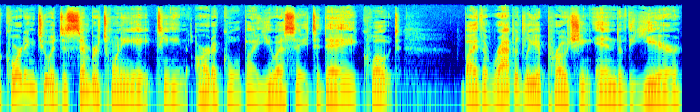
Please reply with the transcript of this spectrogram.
According to a December 2018 article by USA Today, quote, by the rapidly approaching end of the year,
